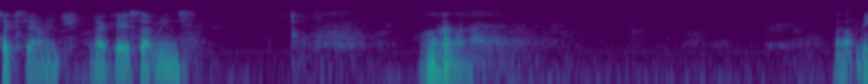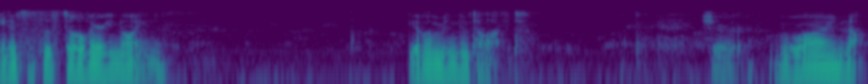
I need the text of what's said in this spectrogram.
6 damage. Okay, so that means... Uh, that means this is still very annoying. Give a minion taunt. Sure, why not?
